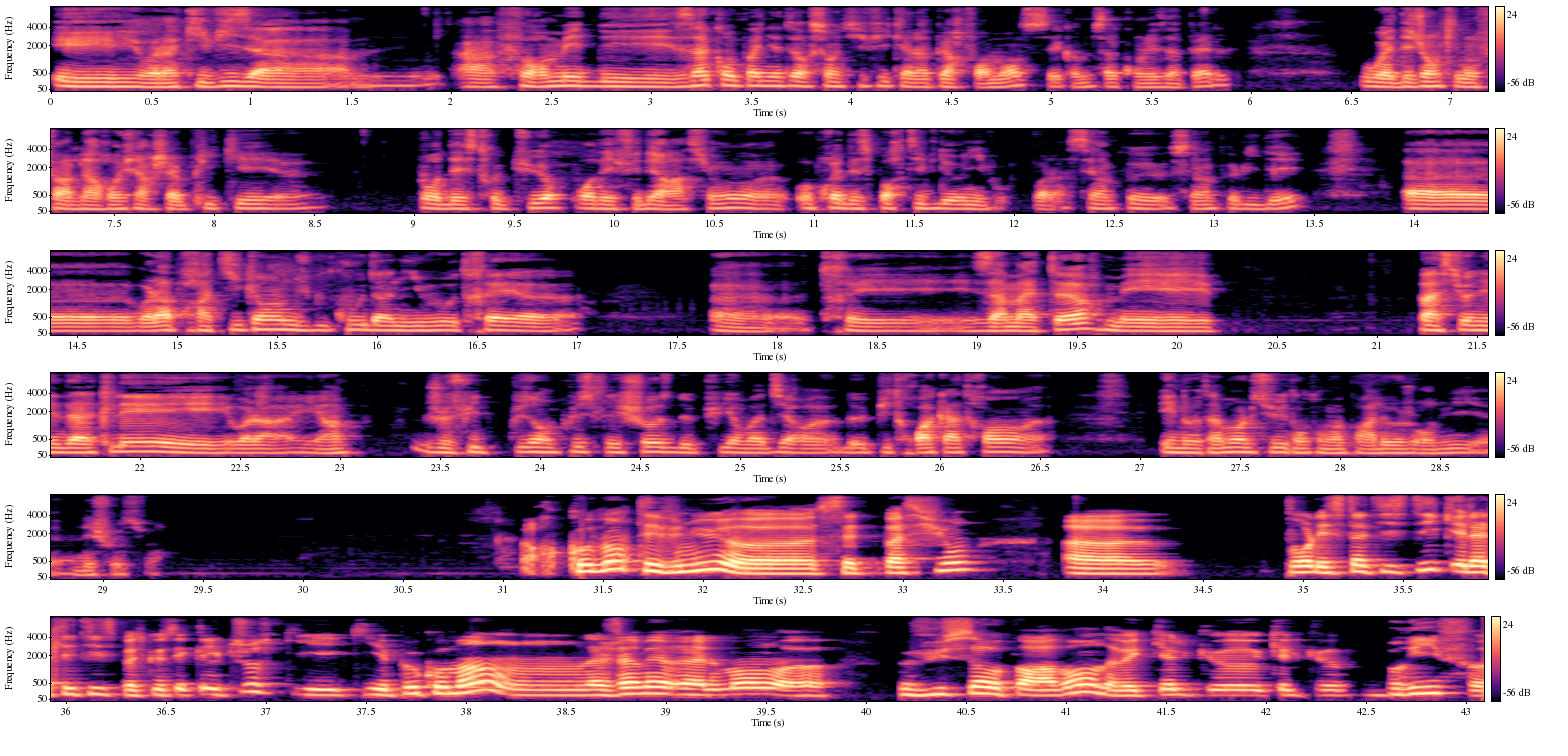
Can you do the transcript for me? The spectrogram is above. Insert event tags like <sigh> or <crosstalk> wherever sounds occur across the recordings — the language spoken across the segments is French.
et voilà, qui vise à, former des accompagnateurs scientifiques à la performance, c'est comme ça qu'on les appelle, ou à des gens qui vont faire de la recherche appliquée euh, pour des structures, pour des fédérations, euh, auprès des sportifs de haut niveau. Voilà, c'est un peu, c'est un peu l'idée. Euh, voilà, pratiquant du coup d'un niveau très, très amateur, mais passionné d'athlète voilà, et je suis de plus en plus les choses depuis, on va dire, depuis 3-4 ans, et notamment le sujet dont on va parler aujourd'hui, les chaussures. Alors, comment t'es venu euh, cette passion euh, pour les statistiques et l'athlétisme? Parce que c'est quelque chose qui, qui, est peu commun. On n'a jamais réellement euh, vu ça auparavant. On avait quelques, quelques briefs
